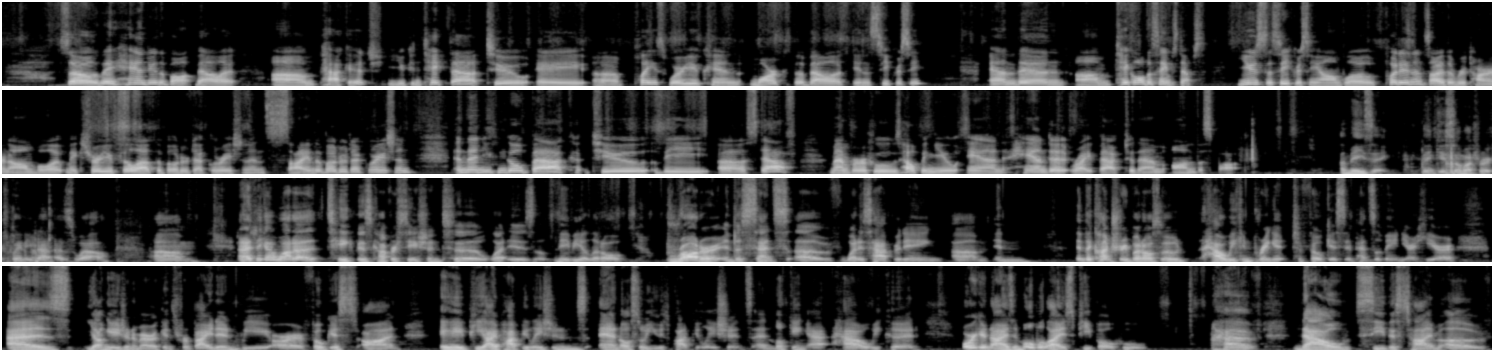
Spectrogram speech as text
So they hand you the ballot um, package. You can take that to a uh, place where you can mark the ballot in secrecy and then um, take all the same steps. Use the secrecy envelope, put it inside the return envelope, make sure you fill out the voter declaration and sign the voter declaration. And then you can go back to the uh, staff member who's helping you and hand it right back to them on the spot. Amazing. Thank you so much for explaining that as well. Um, and I think I want to take this conversation to what is maybe a little broader in the sense of what is happening um, in in the country, but also how we can bring it to focus in Pennsylvania here. As young Asian Americans for Biden, we are focused on AAPI populations and also youth populations, and looking at how we could organize and mobilize people who have now see this time of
